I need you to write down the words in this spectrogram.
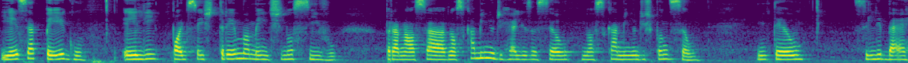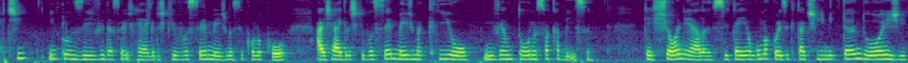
E esse apego, ele pode ser extremamente nocivo para nossa nosso caminho de realização, nosso caminho de expansão. Então, se liberte, inclusive dessas regras que você mesma se colocou as regras que você mesma criou, inventou na sua cabeça. Questione elas. Se tem alguma coisa que está te limitando hoje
